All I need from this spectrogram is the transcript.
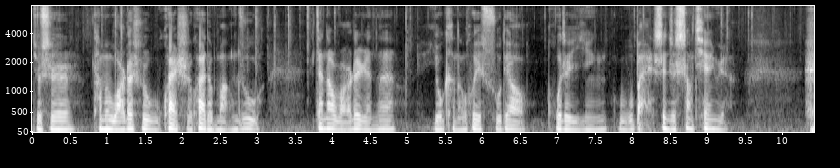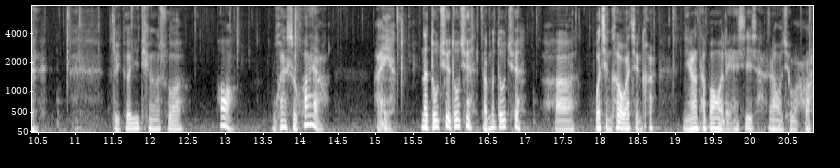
就是他们玩的是五块、十块的盲注，在那玩的人呢，有可能会输掉或者赢五百甚至上千元。李哥一听说：“哦，五块、十块呀！哎呀，那都去，都去，咱们都去啊！”我请客，我请客，你让他帮我联系一下，让我去玩玩。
